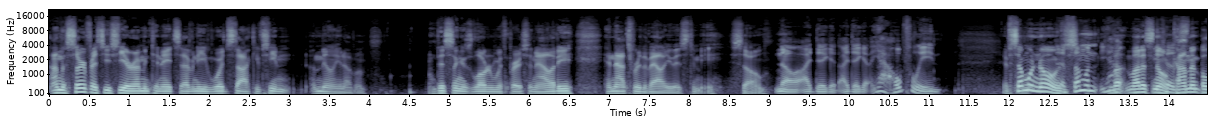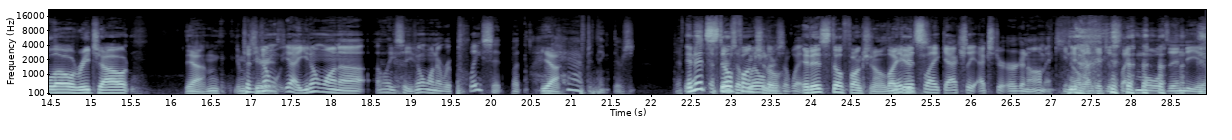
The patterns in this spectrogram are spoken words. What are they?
on the surface, you see a Remington 870 Woodstock. You've seen a million of them. This thing is loaded with personality, and that's where the value is to me. So, no, I dig it. I dig it. Yeah, hopefully if someone knows, if someone yeah, let, let us know. Comment below. Reach out. Yeah, because you don't yeah you don't want to like you said you don't want to replace it, but I Yeah. have to think there's and it's still will, functional. way. It is still functional. Like Maybe it's, it's, like actually extra ergonomic, you know, like it just like molds into you.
